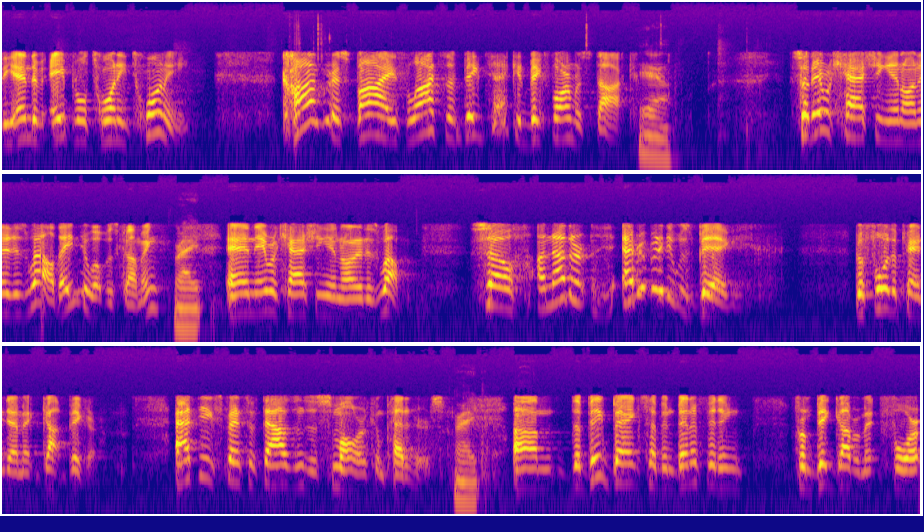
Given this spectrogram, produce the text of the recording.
the end of April 2020. Congress buys lots of big tech and big pharma stock. Yeah. So they were cashing in on it as well. They knew what was coming. Right. And they were cashing in on it as well. So another everybody that was big before the pandemic got bigger at the expense of thousands of smaller competitors. Right. Um, the big banks have been benefiting from big government for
